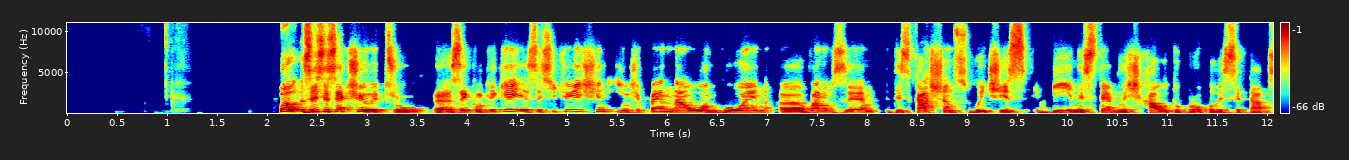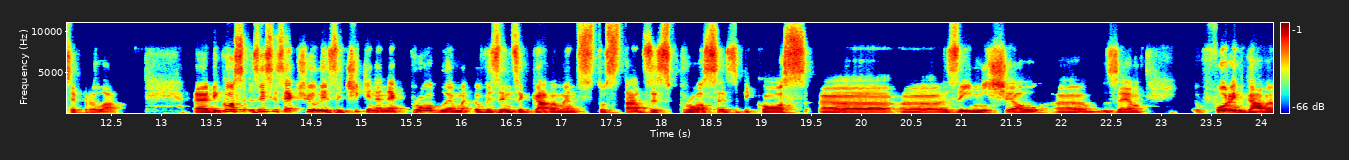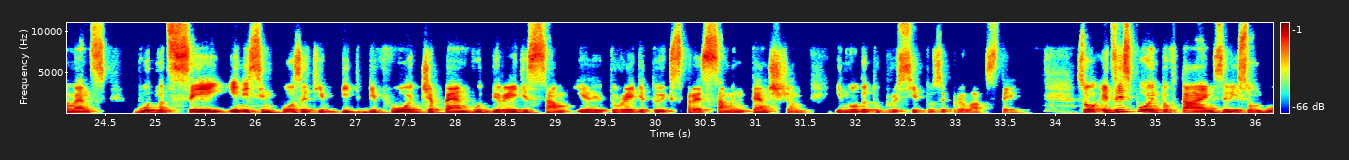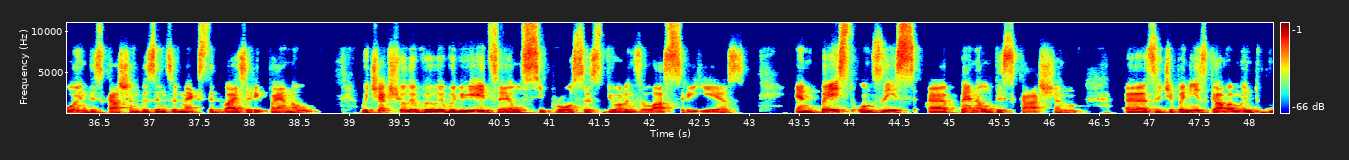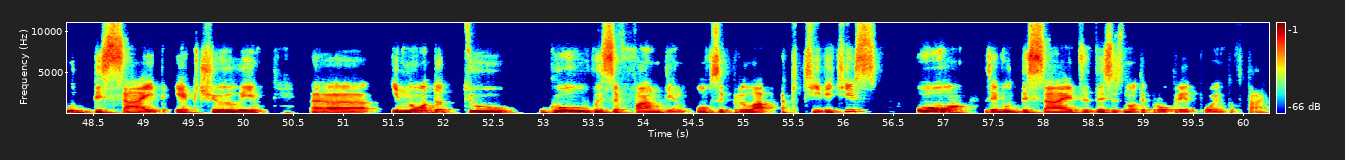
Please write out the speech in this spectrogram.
Well, this is actually true. Uh, the complicated the situation in Japan now ongoing. Uh, one of the discussions which is being established how to properly set up the pre-lab. Uh, because this is actually the chicken and egg problem within the governments to start this process because uh, uh, the initial uh, the foreign governments would not say anything positive before Japan would be ready some uh, to ready to express some intention in order to proceed to the pre-lab state. So at this point of time, there is ongoing discussion within the next advisory panel, which actually will evaluate the LC process during the last three years. And based on this uh, panel discussion, uh, the Japanese government would decide actually in order to go with the funding of the pre-lab activities, or they would decide that this is not appropriate point of time.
